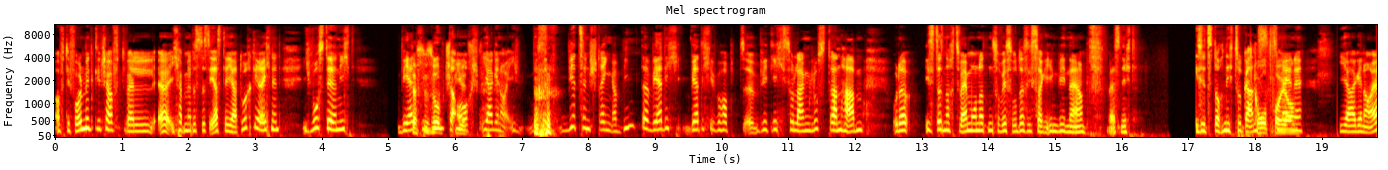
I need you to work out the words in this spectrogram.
auf die Vollmitgliedschaft, weil äh, ich habe mir das das erste Jahr durchgerechnet. Ich wusste ja nicht, werde ich im so Winter auch spielen. Ja, genau. Ich wusste, wird's ein strenger Winter? Werde ich, werde ich überhaupt äh, wirklich so lange Lust dran haben? Oder ist das nach zwei Monaten sowieso, dass ich sage irgendwie, naja, pf, weiß nicht. Ist jetzt doch nicht so ganz meine, ja, genau. Ja.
